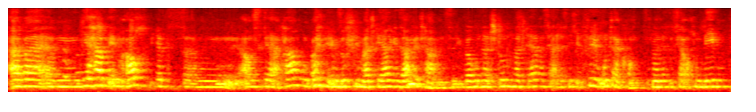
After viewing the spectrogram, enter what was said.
Aber ähm, wir haben eben auch jetzt ähm, aus der Erfahrung, weil wir eben so viel Material gesammelt haben, es sind über 100 Stunden Material, was ja alles nicht im Film unterkommt. Ich meine, das ist ja auch ein Leben,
